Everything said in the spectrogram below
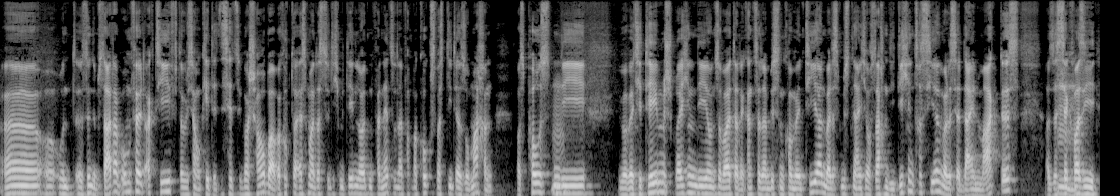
äh, und sind im Startup-Umfeld aktiv, da würde ich sagen, okay, das ist jetzt überschaubar, aber guck doch erstmal, dass du dich mit den Leuten vernetzt und einfach mal guckst, was die da so machen. Was posten mhm. die, über welche Themen sprechen die und so weiter. Da kannst du da ein bisschen kommentieren, weil das müssten eigentlich auch Sachen, die dich interessieren, weil das ja dein Markt ist. Also das ist mhm. ja quasi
